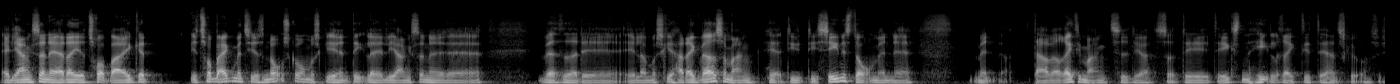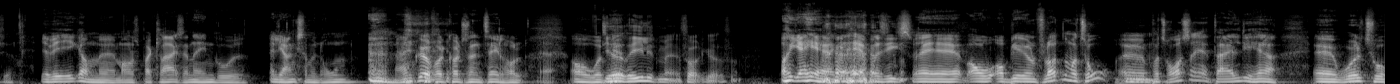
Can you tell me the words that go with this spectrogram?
alliancerne er der. Jeg tror bare ikke, at jeg tror bare ikke, at Mathias Norsgaard måske er en del af alliancerne, øh, hvad hedder det, eller måske har der ikke været så mange her de, de seneste år, men, øh, men der har været rigtig mange tidligere, så det, det er ikke sådan helt rigtigt, det han skriver, synes jeg. Jeg ved ikke, om uh, Magnus Barclays han er indgået alliancer med nogen. Han kører på et kontinentalhold. ja. og, De har rigeligt med folk i hvert fald. Og ja, ja, ja, ja præcis. Øh, og, og bliver jo en flot nummer to, øh, mm. på trods af, at der er alle de her øh, World Tour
